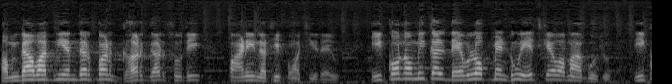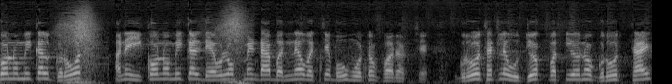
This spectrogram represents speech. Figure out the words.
અમદાવાદની અંદર પણ ઘર ઘર સુધી પાણી નથી પહોંચી રહ્યું. ઇકોનોમિકલ ડેવલપમેન્ટ હું એ જ કહેવા માંગુ છું. ઇકોનોમિકલ ગ્રોથ અને ઇકોનોમિકલ ડેવલપમેન્ટ આ બંને વચ્ચે બહુ મોટો ફરક છે. ગ્રોથ એટલે ઉદ્યોગપતિઓનો ગ્રોથ થાય.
